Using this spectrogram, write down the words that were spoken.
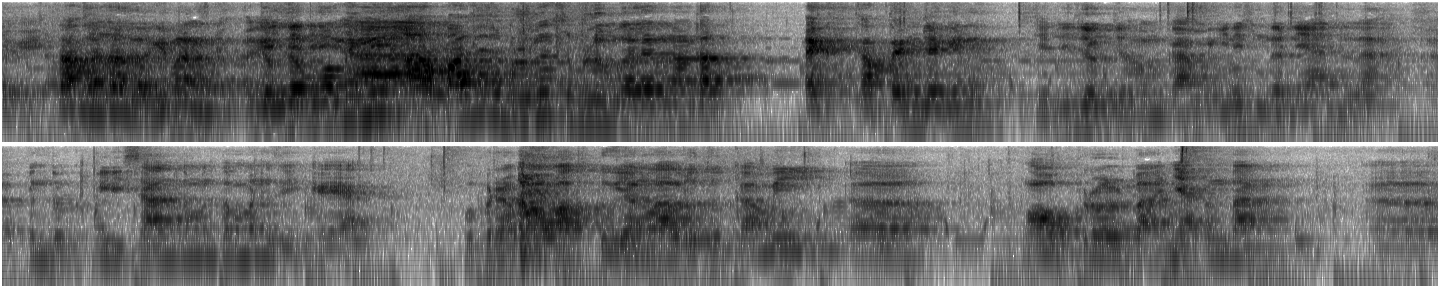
Oke. Tangga, tangga, gimana? Oke, Jogja jadi, Coming ini uh, apa sih sebelumnya sebelum kalian ngangkat ex Kapten Jack ini? Jadi Jogja Homecoming ini sebenarnya adalah eh, bentuk kegelisahan teman-teman sih kayak beberapa waktu yang lalu tuh kami eh, ngobrol banyak tentang eh,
